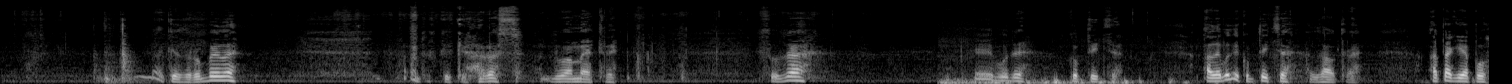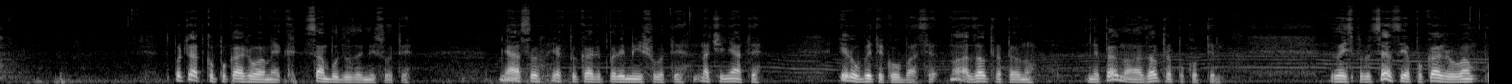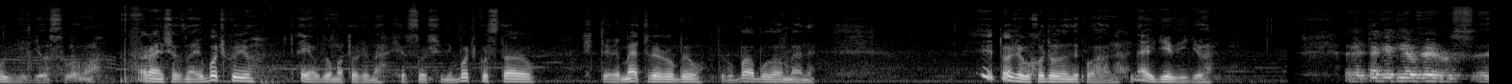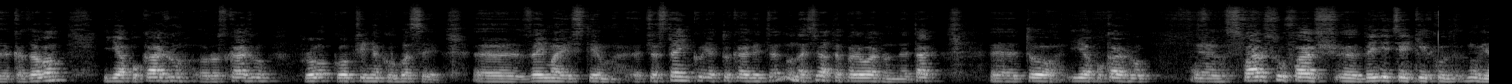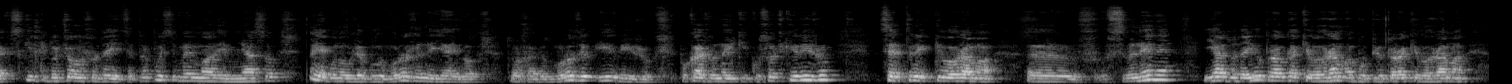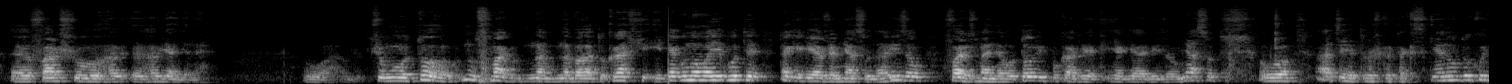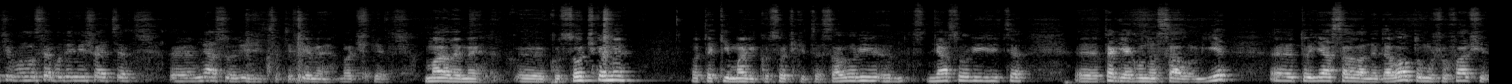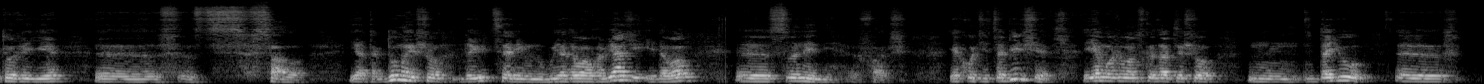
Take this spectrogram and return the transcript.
Так і зробили. От скільки? Раз, два метри. Сюди. І буде коптитися. Але буде коптитися завтра. А так я по... спочатку покажу вам, як сам буду замішувати м'ясо, як то кажуть, перемішувати, начиняти і робити ковбаси. Ну а завтра, певно, не певно, а завтра покоптимо. Весь процес я покажу вам у відео своєму. Раніше знаю бочкою, та я вдома теж на Херсонщині бочку ставив, 4 метри робив, труба була в мене. І теж виходило непогано. Навіть є відео. Е, Так як я вже розказав вам, я покажу, розкажу про копчення колбаси. Е, Займаюсь тим частенько, як то кажеться, ну на свята переважно не так, Е, то я покажу е, з фаршу. Фарш е, дається яких, ну як скільки до чого що дається. Припустимо, ми мали м'ясо, ну як воно вже було морожене, я його трохи розморозив і ріжу. Покажу на які кусочки ріжу. Це 3 кг свинини. Я додаю, правда, кілограм або півтора кілограма е, фаршу гав- говядини. О, чому того? Ну, смак набагато кращий. І як воно має бути, так як я вже м'ясо нарізав, фарш в мене готовий, покажу, як, як я різав м'ясо. О, а це я трошки так скинув до кучі, воно все буде мішатися. Е, М'ясо ріжеться такими, бачите, малими е, кусочками. Отакі малі кусочки це сало м'ясо ріжеться. Е, Так як воно салом є, е, то я сала не давав, тому що в фарші теж є е, сало. Я так думаю, що дають це рівно, бо я давав говяжі і давав свинині фарш. Як хочеться більше, я можу вам сказати, що даю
